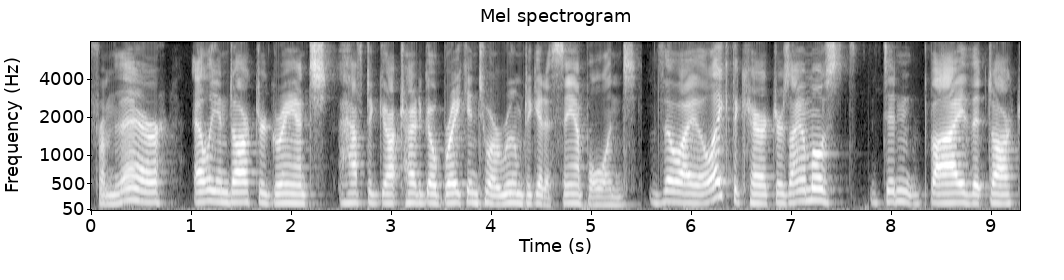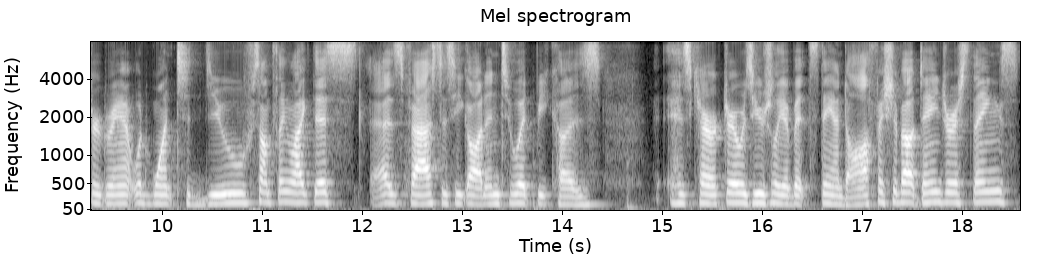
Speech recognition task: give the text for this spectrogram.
from there, Ellie and Dr. Grant have to go, try to go break into a room to get a sample, and though I like the characters, I almost didn't buy that Dr. Grant would want to do something like this as fast as he got into it because his character was usually a bit standoffish about dangerous things.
